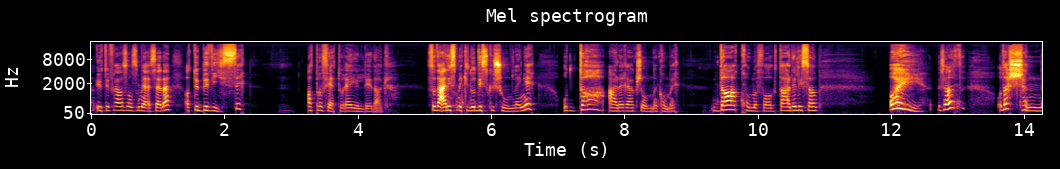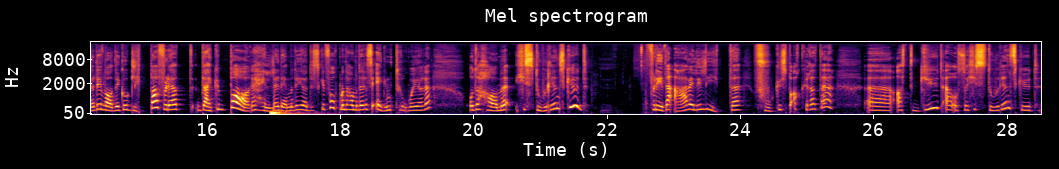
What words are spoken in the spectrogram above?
ut ifra sånn som jeg ser det, at du beviser at profetordet er gyldig i dag. Så det er liksom ikke noe diskusjon lenger. Og da er det reaksjonene kommer. Da kommer folk. Da er det liksom Oi! Sant? Og da skjønner de hva de går glipp av. For det er ikke bare heller det med det jødiske folk, men det har med deres egen tro å gjøre. Og det har med historiens Gud. Fordi det er veldig lite fokus på akkurat det. Uh, at Gud er også historiens Gud.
